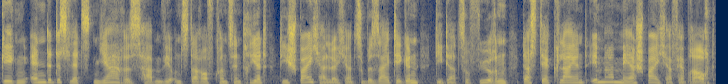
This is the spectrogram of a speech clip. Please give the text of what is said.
Gegen Ende des letzten Jahres haben wir uns darauf konzentriert, die Speicherlöcher zu beseitigen, die dazu führen, dass der Client immer mehr Speicher verbraucht,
